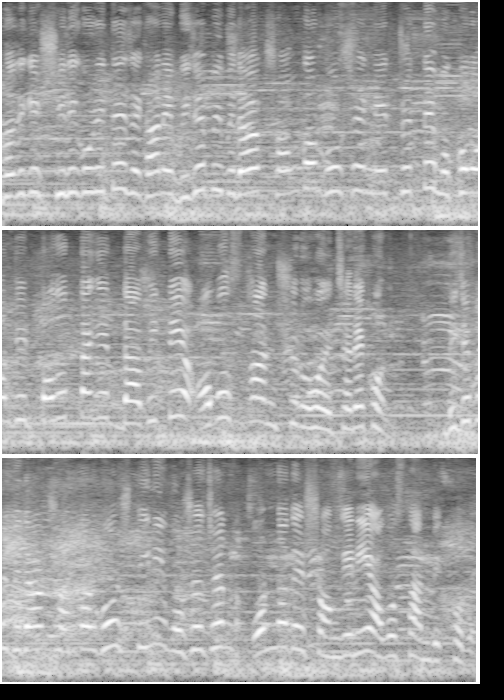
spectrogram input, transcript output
অন্যদিকে শিলিগুড়িতে, যেখানে বিজেপি বিধায়ক শঙ্কর ঘোষের নেতৃত্বে মুখ্যমন্ত্রীর পদত্যাগের দাবিতে অবস্থান শুরু হয়েছে। দেখুন, বিজেপি বিধায়ক শঙ্কর ঘোষ, তিনি বসেছেন অন্যদের সঙ্গে নিয়ে অবস্থান বিক্ষোভে।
